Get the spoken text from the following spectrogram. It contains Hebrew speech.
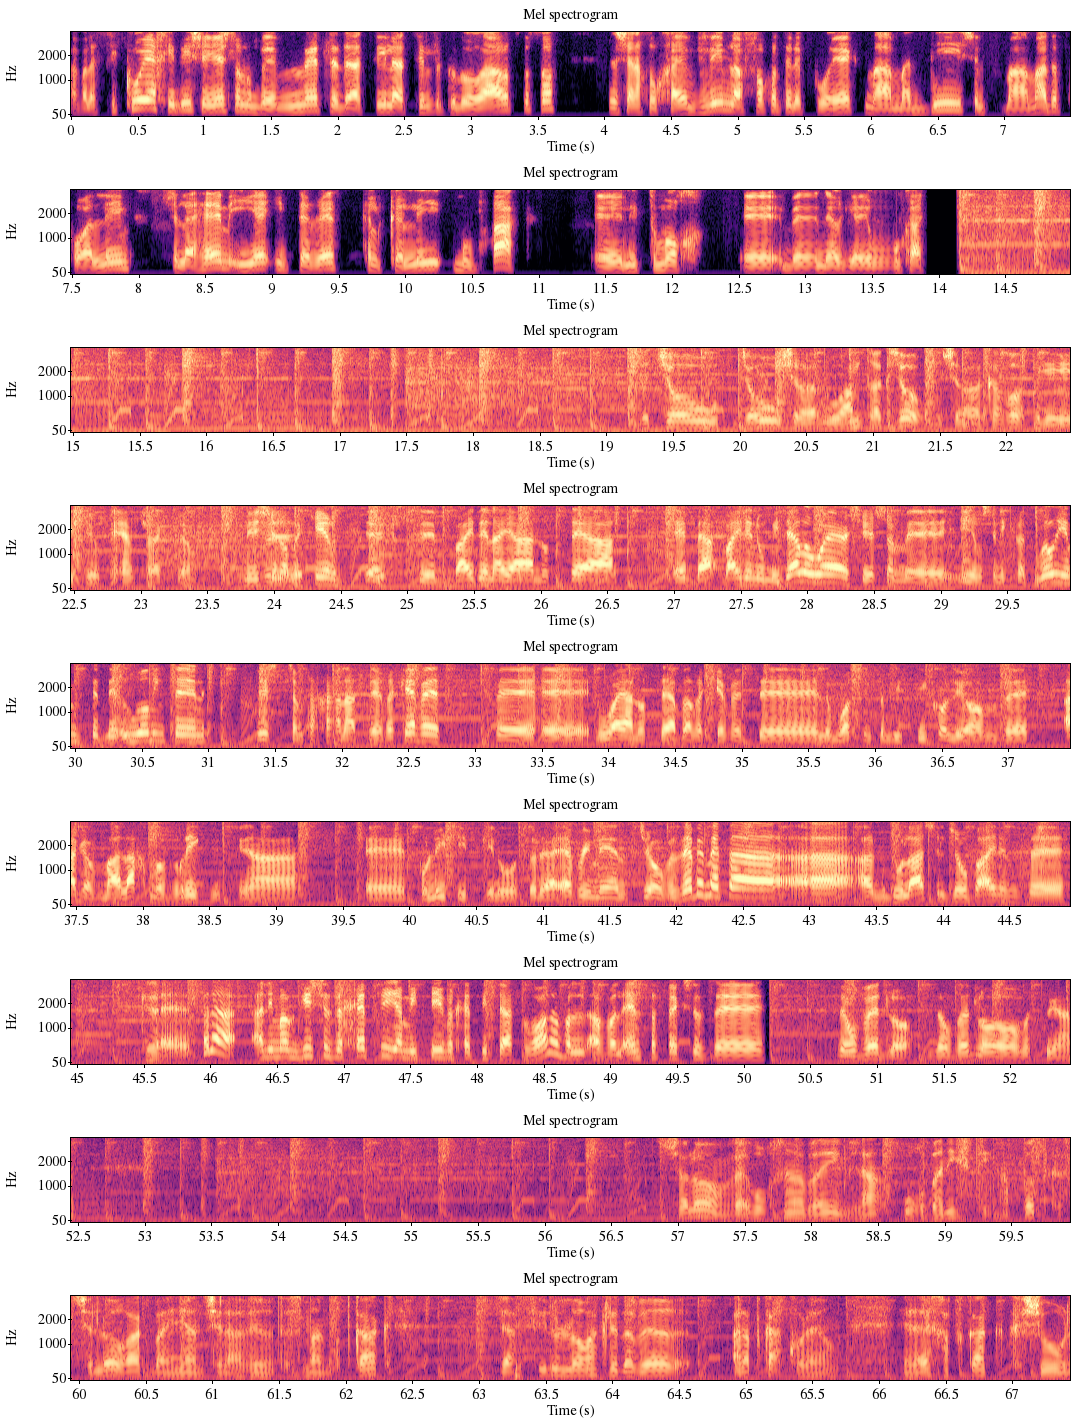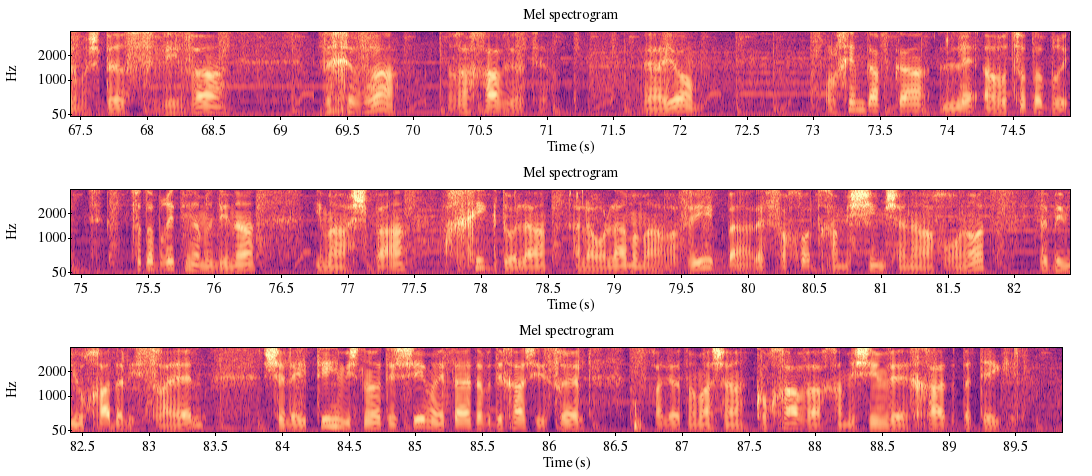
אבל הסיכוי היחידי שיש לנו באמת, לדעתי, להציל את כדור הארץ בסוף, זה שאנחנו חייבים להפוך את זה לפרויקט מעמדי של מעמד הפועלים, שלהם יהיה אינטרס כלכלי מובהק אה, לתמוך אה, באנרגיה ירוקה. וג'ו, ג'ו הוא, אמטרק ג'ו, הוא של הרכבות. בדיוק, אמטרק ג'ו. מי שלא מכיר, אה, ביידן היה נוסע, אה, ביידן הוא מדלוור, שיש שם אה, עיר שנקראת ווילמינגטון, ויש שם תחנת רכבת, והוא היה נוסע ברכבת לוושינגטון DC כל יום, ואגב, מהלך מבריק מבחינה פוליטית, כאילו, אתה יודע, every man's Joe, וזה באמת הגדולה של ג'ו ביידן, כן. אה, אתה יודע, אני מרגיש שזה חצי אמיתי וחצי תיאטרון, אבל, אבל אין ספק שזה עובד לו, זה עובד לו מצוין. שלום וברוכים הבאים לאורבניסטים, הפודקאסט שלא רק בעניין של להעביר את הזמן בפקק, ואפילו לא רק לדבר על הפקק כל היום, אלא איך הפקק קשור למשבר סביבה וחברה רחב יותר. והיום הולכים דווקא לארצות הברית. ארצות הברית היא המדינה עם ההשפעה הכי גדולה על העולם המערבי בלפחות 50 שנה האחרונות, ובמיוחד על ישראל, שלעיתים משנות ה-90 הייתה את הבדיחה שישראל הפכה להיות ממש הכוכב ה-51 בדגל.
